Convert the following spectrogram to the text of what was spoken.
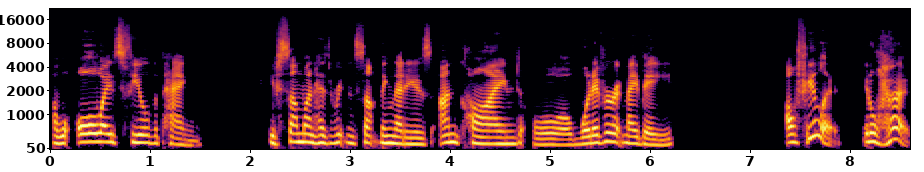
I will always feel the pang if someone has written something that is unkind or whatever it may be, I'll feel it. It'll hurt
